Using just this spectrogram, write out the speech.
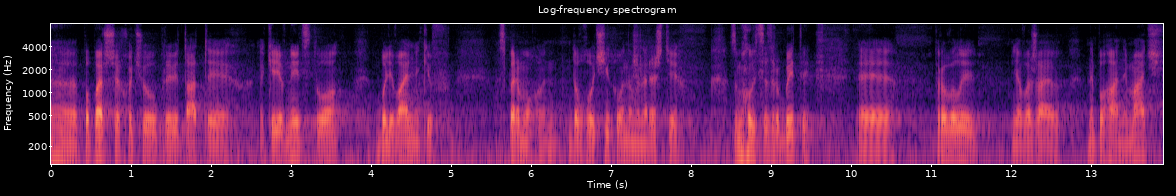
Е, По-перше, хочу привітати керівництво, болівальників з перемогою. Довгоочікувано, ми нарешті змогли це зробити. Е, Провели, я вважаю, непоганий матч,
